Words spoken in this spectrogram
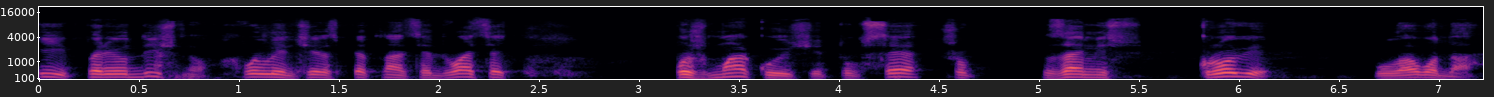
І періодично, хвилин через 15-20, пожмакуючи то все, щоб замість крові була вода.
